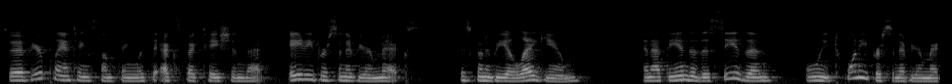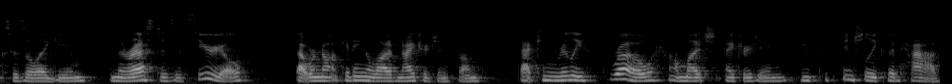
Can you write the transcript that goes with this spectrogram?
So if you're planting something with the expectation that 80% of your mix is going to be a legume, and at the end of the season, only 20% of your mix is a legume, and the rest is a cereal that we're not getting a lot of nitrogen from, that can really throw how much nitrogen you potentially could have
